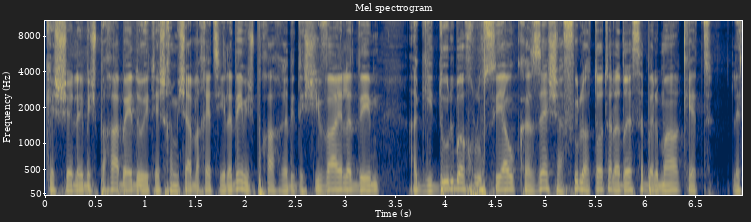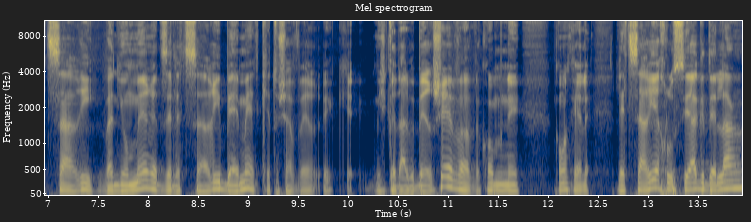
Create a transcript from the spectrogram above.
כשלמשפחה בדואית יש חמישה וחצי ילדים, משפחה חרדית יש שבעה ילדים, הגידול באוכלוסייה הוא כזה שאפילו ה total addressable market, לצערי, ואני אומר את זה לצערי באמת, כתושב, מי שגדל בבאר שבע וכל מיני מקומות כאלה, לצערי האוכלוסייה גדלה,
